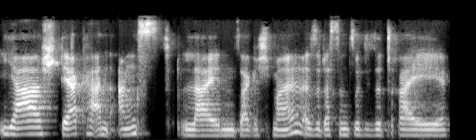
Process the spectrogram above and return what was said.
ja stärker an Angst leiden, sage ich mal. Also das sind so diese drei,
